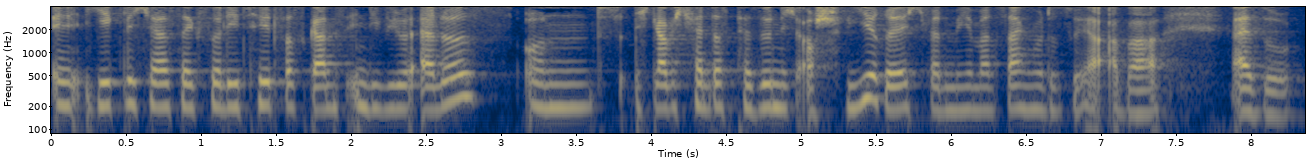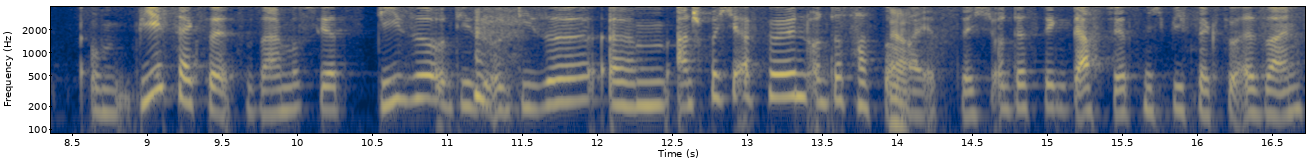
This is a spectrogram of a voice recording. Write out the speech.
jeglicher Sexualität was ganz Individuelles. Und ich glaube, ich fände das persönlich auch schwierig, wenn mir jemand sagen würde, so ja, aber also um bisexuell zu sein, musst du jetzt diese und diese und diese ähm, Ansprüche erfüllen und das hast du ja. aber jetzt nicht. Und deswegen darfst du jetzt nicht bisexuell sein.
